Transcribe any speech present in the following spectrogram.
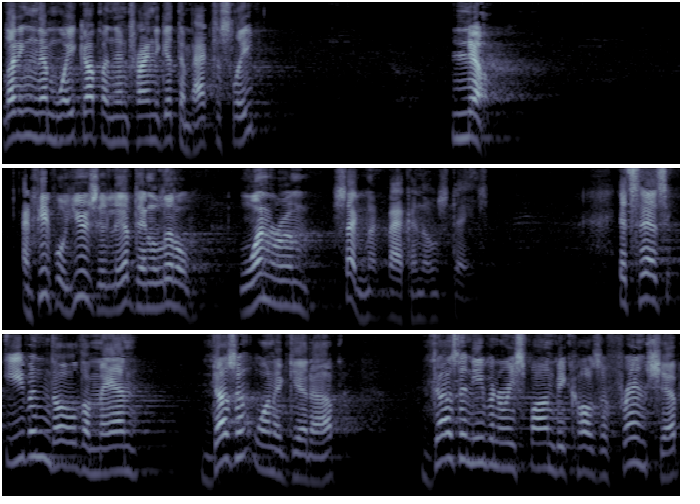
letting them wake up and then trying to get them back to sleep? No. And people usually lived in a little one room segment back in those days. It says, even though the man doesn't want to get up, doesn't even respond because of friendship,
